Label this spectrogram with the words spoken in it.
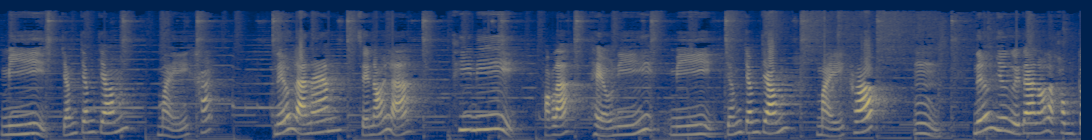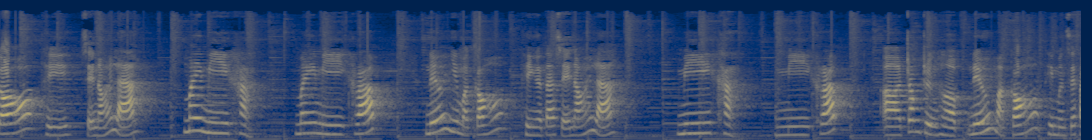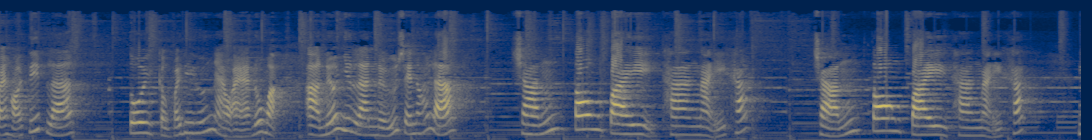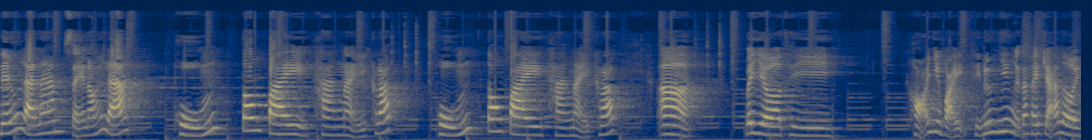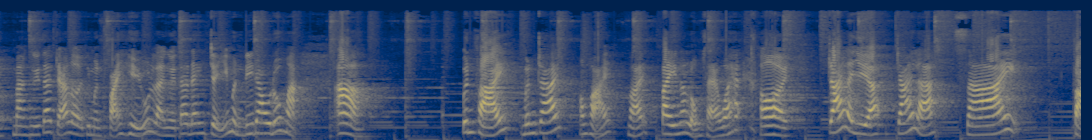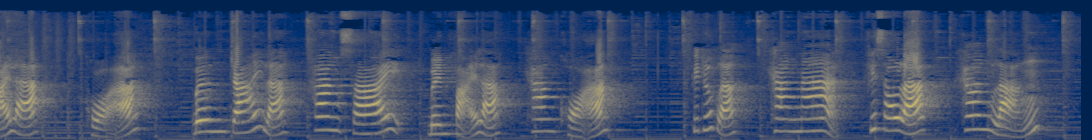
mi, chấm chấm chấm, mày khắc nếu là nam sẽ nói là thi ni, hoặc là thẹo ní mi, chấm chấm chấm, mày khóc ừ. nếu như người ta nói là không có thì sẽ nói là may mi khả may mi khóc nếu như mà có thì người ta sẽ nói là mi kha mi krab à, trong trường hợp nếu mà có thì mình sẽ phải hỏi tiếp là tôi cần phải đi hướng nào ạ à, đúng không ạ? À nếu như là nữ sẽ nói là chẳng tông bay thang này khác chẳng tông bay thang này khác nếu là nam sẽ nói là phủm tông bay thang này krab phủm tông bay thang này krab à bây giờ thì hỏi như vậy thì đương nhiên người ta phải trả lời. Mà người ta trả lời thì mình phải hiểu là người ta đang chỉ mình đi đâu, đúng không ạ? À bên phải, bên trái, không phải phải, tay nó lộn xạ quá. Rồi, trái là gì ạ? Trái là trái phải là khỏa. Bên trái là khang trái bên phải là khang khỏa. Phía trước là khang na phía sau là khang lẳng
